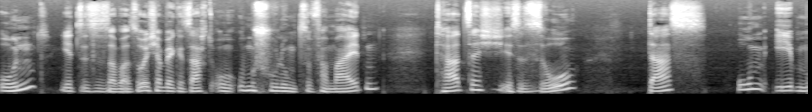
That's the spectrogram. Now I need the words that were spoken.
und jetzt ist es aber so, ich habe ja gesagt, um Umschulung zu vermeiden. Tatsächlich ist es so, dass um eben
